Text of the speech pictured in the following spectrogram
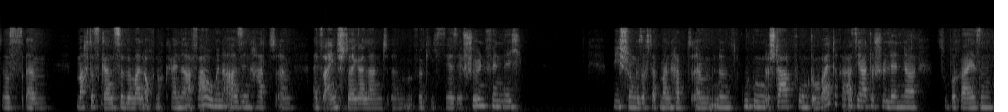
Das ähm, macht das Ganze, wenn man auch noch keine Erfahrung in Asien hat, ähm, als Einsteigerland ähm, wirklich sehr, sehr schön, finde ich. Wie ich schon gesagt habe, man hat ähm, einen guten Startpunkt, um weitere asiatische Länder zu bereisen.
